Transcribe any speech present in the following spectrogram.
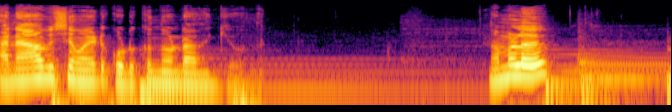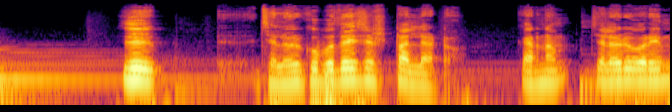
അനാവശ്യമായിട്ട് കൊടുക്കുന്നുണ്ടാന്ന് എനിക്ക് തോന്നുന്നത് നമ്മൾ ഇത് ചിലവർക്ക് ഉപദേശം ഇഷ്ടമല്ല കേട്ടോ. കാരണം ചിലർ പറയും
